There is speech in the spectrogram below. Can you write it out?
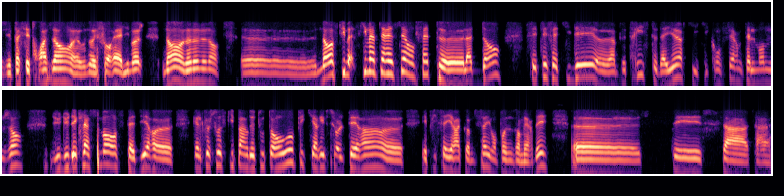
j'ai passé trois ans aux eaux et forêts à Limoges. Non non non non non. Euh, non, ce qui m'intéressait en fait là-dedans, c'était cette idée euh, un peu triste d'ailleurs qui, concerne tellement de gens du, déclassement, c'est-à-dire euh, quelque chose qui part de tout en haut puis qui arrive sur le terrain euh, et puis ça ira comme ça, ils vont pas nous emmerder. c'est ça, ça,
